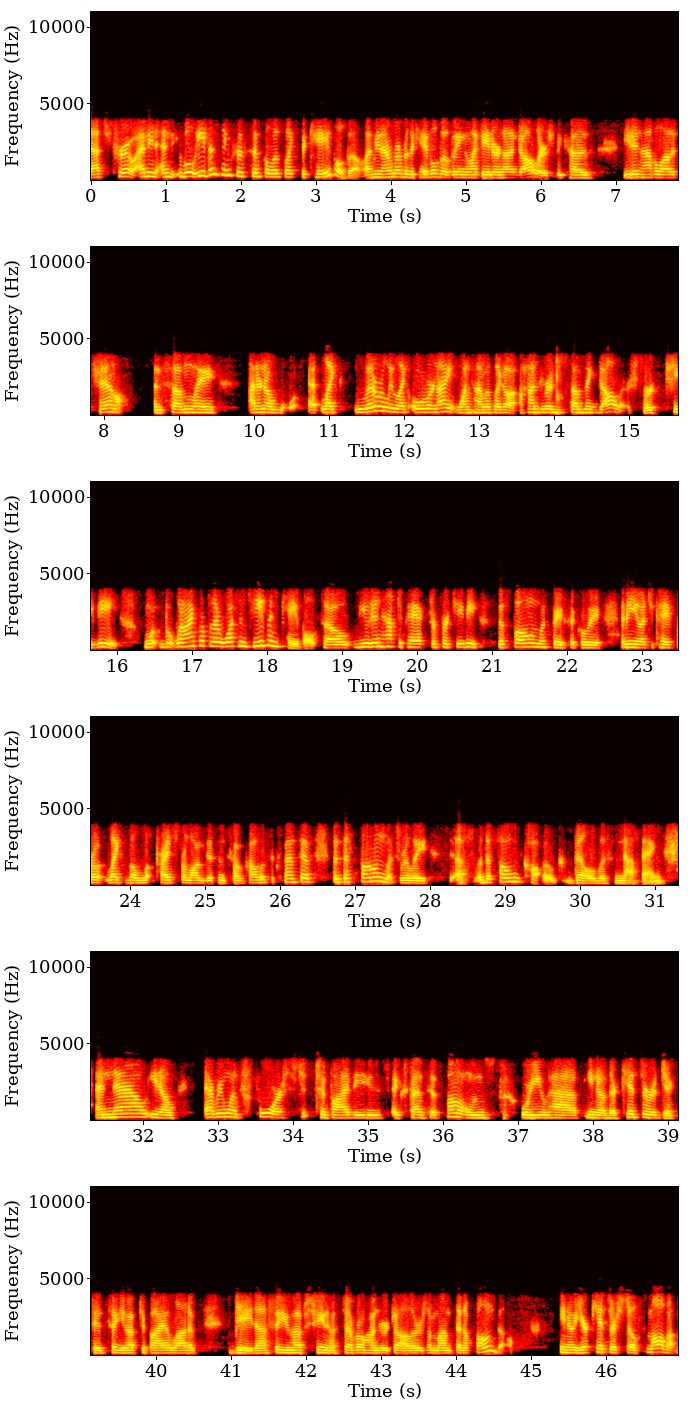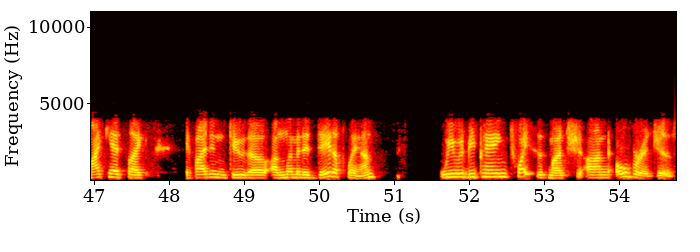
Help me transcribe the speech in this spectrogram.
That's true. I mean, and well, even things as simple as like the cable bill. I mean, I remember the cable bill being like eight or nine dollars because you didn't have a lot of channels, and suddenly I don't know, like literally like overnight. One time it was like a hundred something dollars for TV. But when I grew up, there wasn't even cable, so you didn't have to pay extra for TV. The phone was basically, I mean, you had to pay for like the price for long distance phone call was expensive, but the phone was really uh, the phone call bill was nothing. And now, you know, everyone's forced to buy these expensive phones where you have, you know, their kids are addicted, so you have to buy a lot of data, so you have, you know, several hundred dollars a month in a phone bill. You know, your kids are still small, but my kids like if I didn't do the unlimited data plan, we would be paying twice as much on overages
